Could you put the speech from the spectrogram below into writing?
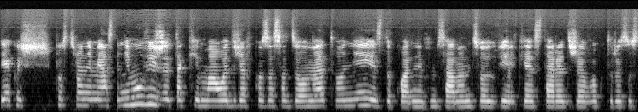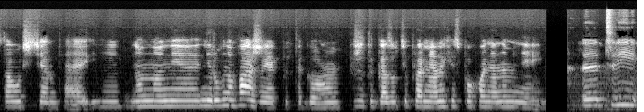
jakoś po stronie miasta nie mówi, że takie małe drzewko zasadzone to nie jest dokładnie tym samym, co wielkie stare drzewo, które zostało ścięte i no, no nie, nie równoważy jakby tego, że tych gazów cieplarnianych jest pochłaniane mniej. Y, czyli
